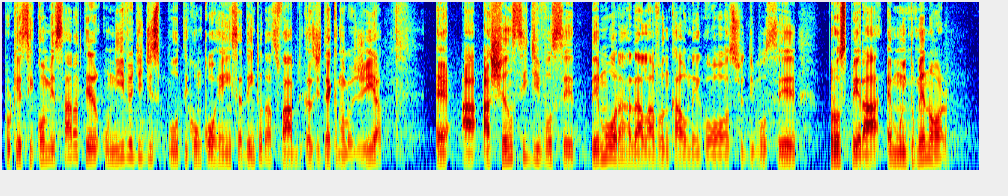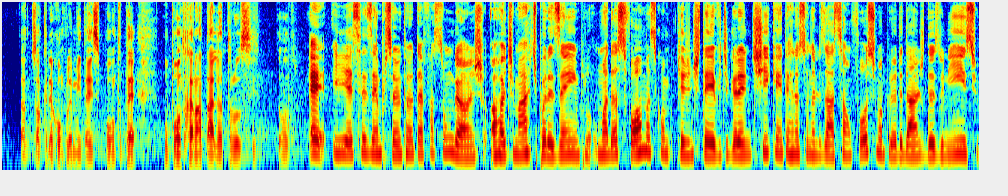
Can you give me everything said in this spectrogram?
Porque se começar a ter um nível de disputa e concorrência dentro das fábricas de tecnologia, é, a, a chance de você demorar a alavancar o negócio, de você prosperar, é muito menor. Só queria complementar esse ponto, até o ponto que a Natália trouxe outra. É, e esse exemplo seu, então, eu até faço um gancho. A Hotmart, por exemplo, uma das formas que a gente teve de garantir que a internacionalização fosse uma prioridade desde o início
